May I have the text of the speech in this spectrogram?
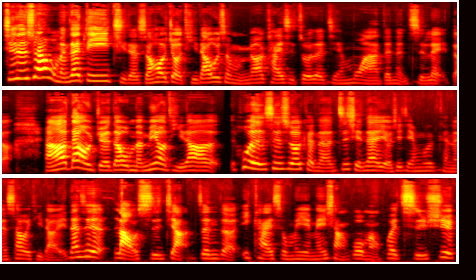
其实虽然我们在第一集的时候就有提到为什么我们要开始做这节目啊等等之类的，然后但我觉得我们没有提到，或者是说可能之前在有些节目可能稍微提到一点，但是老实讲，真的，一开始我们也没想过我们会持续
